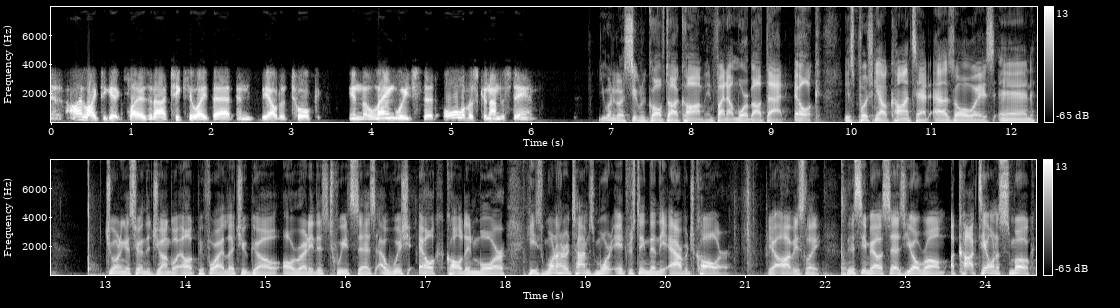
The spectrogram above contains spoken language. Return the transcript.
and I like to get players that articulate that and be able to talk in the language that all of us can understand. You want to go to secretgolf.com and find out more about that. Elk is pushing out content as always. And joining us here in the jungle, Elk, before I let you go, already this tweet says, I wish Elk called in more. He's 100 times more interesting than the average caller. Yeah, obviously. This email says, Yo, Rome, a cocktail and a smoke.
